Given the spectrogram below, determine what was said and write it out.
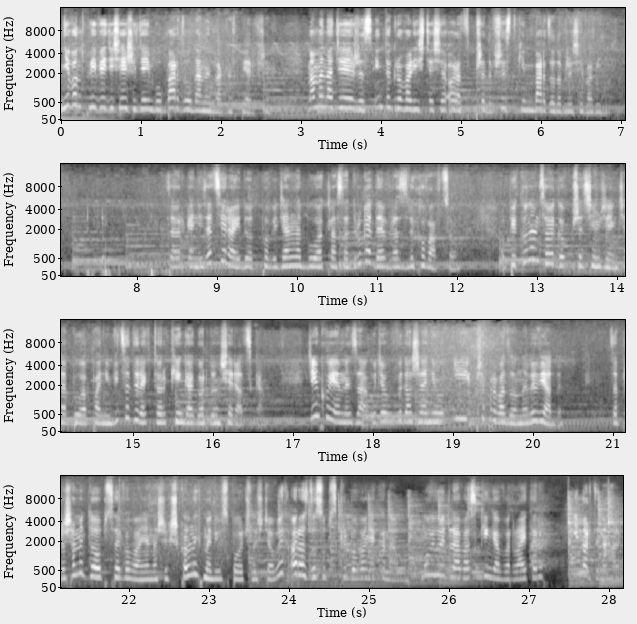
Niewątpliwie dzisiejszy dzień był bardzo udany dla klas pierwszych. Mamy nadzieję, że zintegrowaliście się oraz przede wszystkim bardzo dobrze się bawili. Za organizację rajdu odpowiedzialna była klasa 2D wraz z wychowawcą. Opiekunem całego przedsięwzięcia była pani wicedyrektor Kinga Gordon-Sieracka. Dziękujemy za udział w wydarzeniu i przeprowadzone wywiady. Zapraszamy do obserwowania naszych szkolnych mediów społecznościowych oraz do subskrybowania kanału. Mówiły dla Was Kinga Warleiter I Martyna Halk.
